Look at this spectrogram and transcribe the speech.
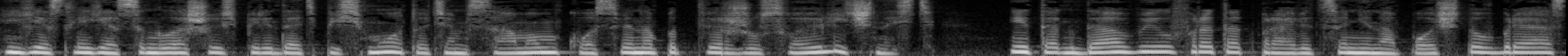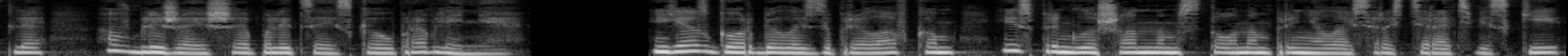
Если я соглашусь передать письмо, то тем самым косвенно подтвержу свою личность, и тогда Уилфред отправится не на почту в Бриастле, а в ближайшее полицейское управление. Я сгорбилась за прилавком и с приглушенным стоном принялась растирать виски,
